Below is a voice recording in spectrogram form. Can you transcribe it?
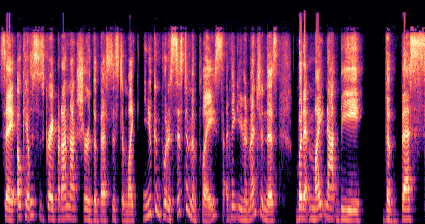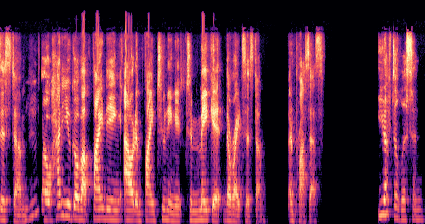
say, okay, this is great, but I'm not sure the best system? Like you can put a system in place. I think you even mentioned this, but it might not be the best system. Mm-hmm. So how do you go about finding out and fine tuning it to make it the right system and process? you have to listen,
